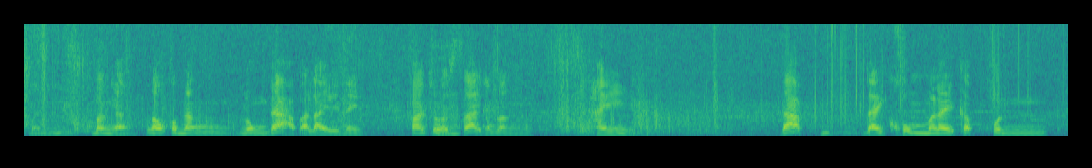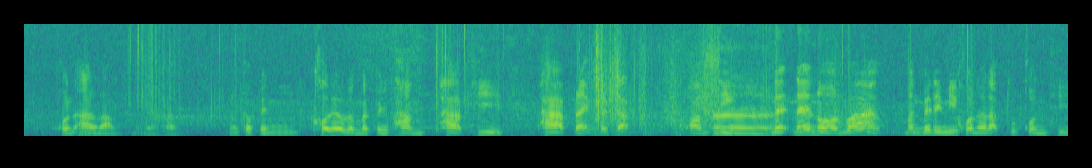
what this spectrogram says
เหมือนบางอย่างเรากำลังลงดาบอะไรในฟ้าโจรดทรายกำลังให้ดาบได้คมอะไรกับคนคนอาหรับนะครับ มันก็เป็นเขาเรียกว่าอะไรมันเป็นภาพภาพที่ภาพแต่งมาจากความจริงอ่า แน่แน่นอนว่ามันไม่ได้มีคนอาหรับทุกคนที่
